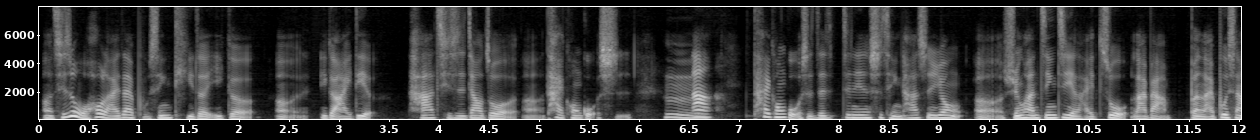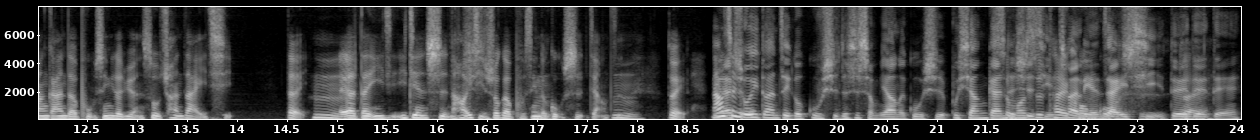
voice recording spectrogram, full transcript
呃，其实我后来在普星提的一个呃一个 idea，它其实叫做呃太空果实。嗯，那太空果实这这件事情，它是用呃循环经济来做，来把本来不相干的普星的元素串在一起的，嗯呃的一一件事，然后一起说个普星的故事，这样子。嗯嗯对，然后、这个、说一段这个故事，这是什么样的故事？不相干的事情串联在一起，对对对，对。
